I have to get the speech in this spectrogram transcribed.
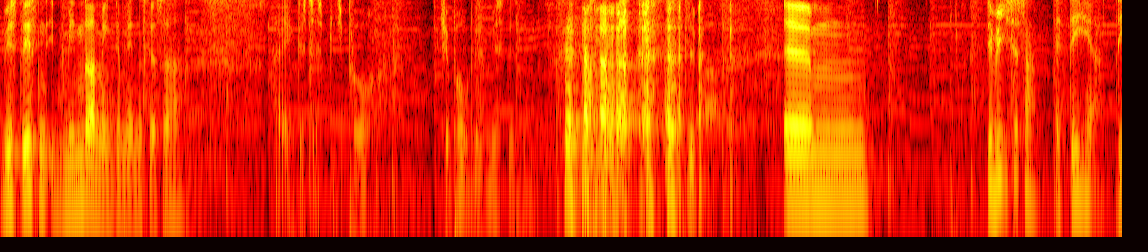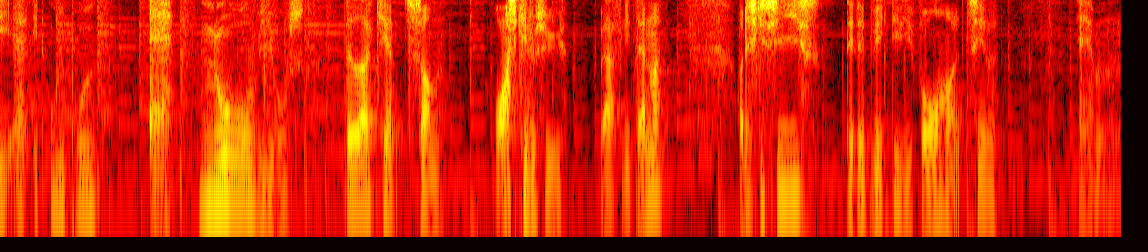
hvis det er sådan et mindre mængde mennesker, så har jeg ikke lyst til at spise på Chipotle, hvis det er sådan. bare det, øhm, det viser sig, at det her, det er et udbrud af norovirus, bedre kendt som Roskilde-syge, i hvert fald i Danmark. Og det skal siges, det er lidt vigtigt i forhold til øhm,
